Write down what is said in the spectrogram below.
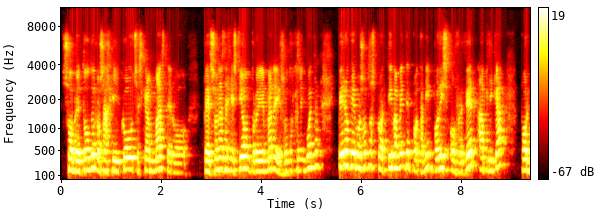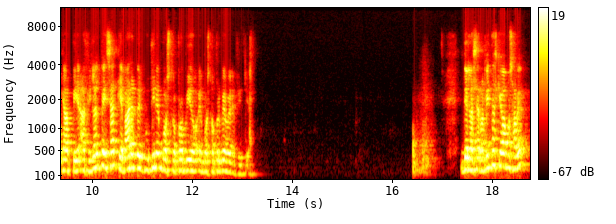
sobre todo los Agile Coach, Scrum Master o personas de gestión, Project Managers, otros que se encuentran, pero que vosotros proactivamente también podéis ofrecer, aplicar, porque al, final pensar que va a repercutir en vuestro propio, en vuestro propio beneficio. De las herramientas que vamos a ver,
